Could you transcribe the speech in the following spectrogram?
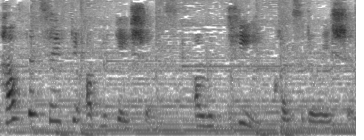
health and safety obligations are a key consideration.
